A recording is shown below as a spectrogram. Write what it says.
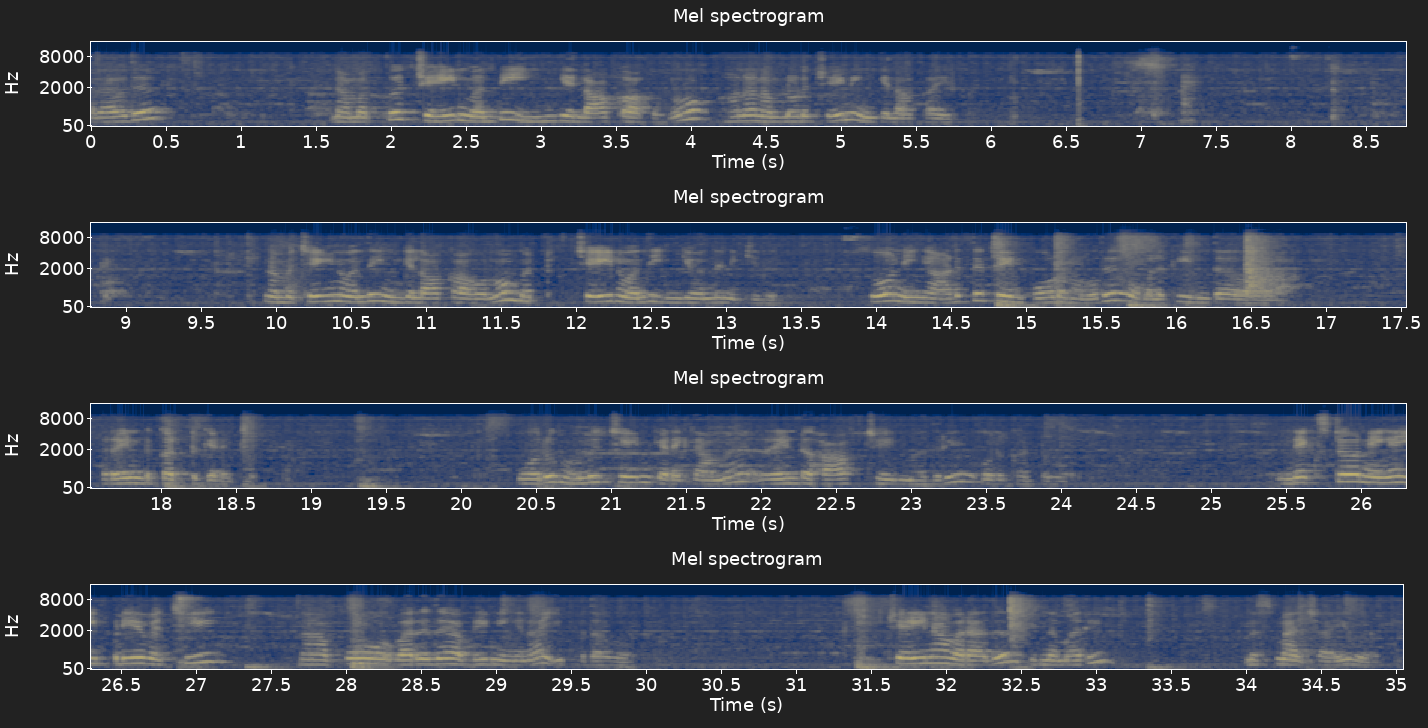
அதாவது நமக்கு செயின் வந்து இங்கே லாக் ஆகணும். ஆனால் நம்மளோட செயின் இங்கே லாக் ஆகிருக்கு நம்ம செயின் வந்து இங்கே லாக் ஆகணும் பட் செயின் வந்து இங்கே வந்து நிற்கிது ஸோ நீங்கள் அடுத்த செயின் போடும்போது உங்களுக்கு இந்த ரெண்டு கட்டு கிடைக்கும். ஒரு முழு செயின் கிடைக்காம ரெண்டு ஹாஃப் செயின் மாதிரி ஒரு கட்டு வரும். நெக்ஸ்ட்டு நீங்கள் இப்படியே வச்சு நான் போ வருது அப்படின்னீங்கன்னா இப்படி தான் வரும் செயினாக வராது. இந்த மாதிரி மிஸ் மேட்ச் ஆகி வரும்.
